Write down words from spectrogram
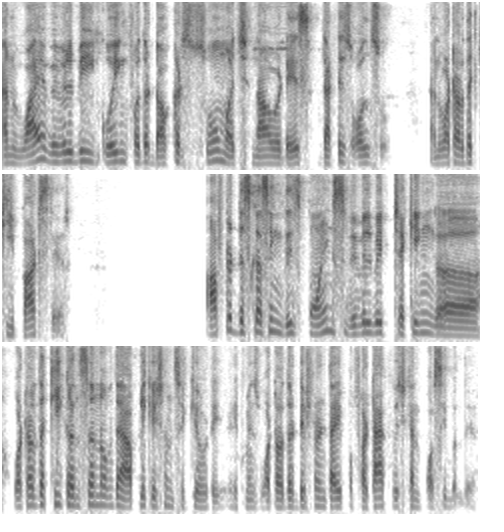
and why we will be going for the Docker so much nowadays, that is also, and what are the key parts there. After discussing these points, we will be checking uh, what are the key concern of the application security. It means what are the different type of attack which can possible there,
